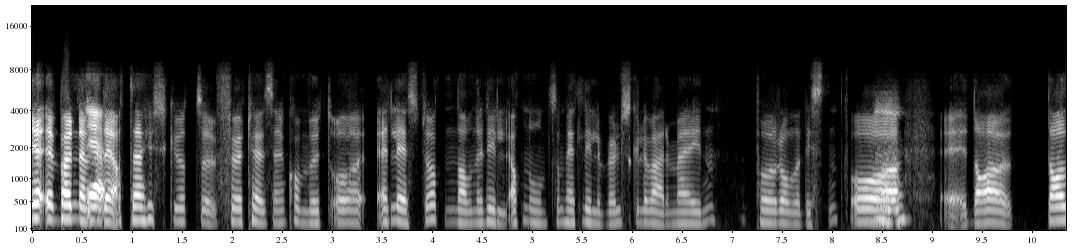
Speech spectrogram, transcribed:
jeg, jeg bare nevner yeah. det at jeg husker jo at før TV-serien kom ut, og jeg leste jo at, navnet Lille, at noen som het Lillebøll skulle være med i den på rollelisten. Og mm. uh, da da,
